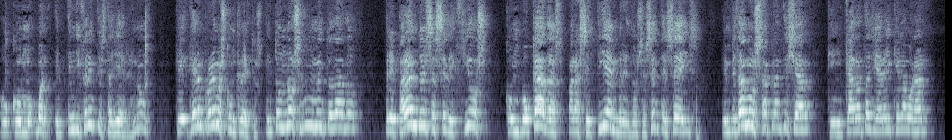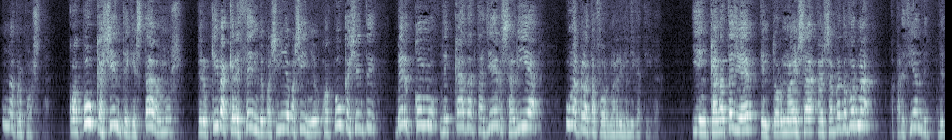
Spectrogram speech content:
ou como, bueno, en, en diferentes talleres, non? Que, que eran problemas concretos. Entón, nós, en un momento dado, preparando esas eleccións convocadas para setiembre do 66, empezamos a plantexar que en cada taller hai que elaborar unha proposta. Coa pouca xente que estábamos, pero que iba crecendo pasiño a pasiño, coa pouca xente, ver como de cada taller salía unha plataforma reivindicativa. Y en cada taller, en torno a esa, a esa plataforma, aparecían de, de,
